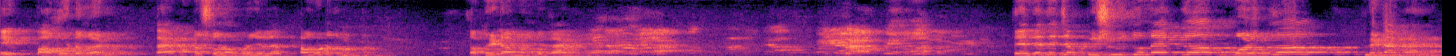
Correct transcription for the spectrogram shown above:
एक पागोटं काढलं. काय म्हणतो सोलापूर जिल्ह्यात? पागोटच म्हणतो. का फेटा म्हणतो काय म्हणतो? त्याने त्याच्या पिशवीतून एक मळकं फेटा काढला.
